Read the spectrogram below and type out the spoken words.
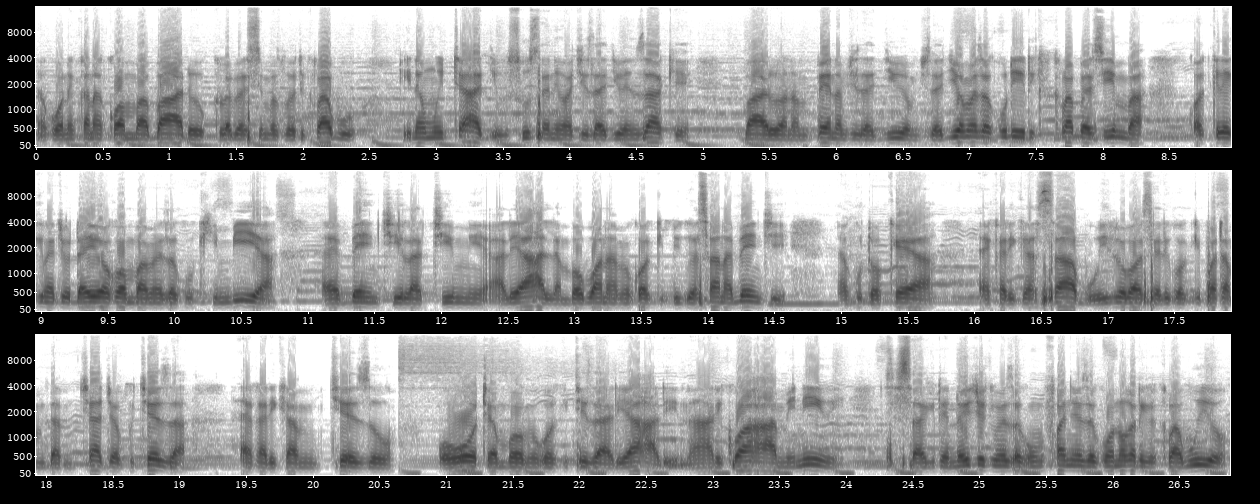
na kuonekana kwamba bado klabu ya Simba Sports Club inamhitaji, hususan wachezaji wenzake bado wanampenda mchezaji huyo. Mchezaji huyo ameweza kurudi katika klabu ya Simba kwa kile kinachodaiwa kwamba ameweza kukimbia eh, benchi la timu ya Al Ahly ambao bwana amekuwa akipigwa sana benchi na kutokea eh, katika sabu, hivyo basi alikuwa akipata muda mchache wa kucheza eh, katika mchezo wowote ambao amekuwa akicheza Al Ahly na alikuwa haaminiwi. Sasa kitendo hicho kimeweza kumfanya aweze kuondoka katika klabu hiyo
